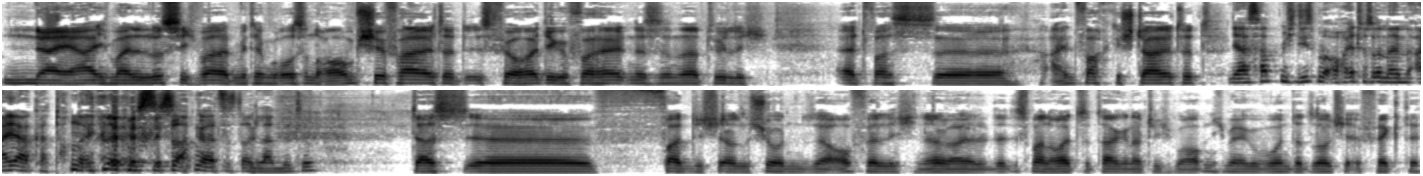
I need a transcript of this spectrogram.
Naja, ich meine, lustig war das mit dem großen Raumschiff halt. Das ist für heutige Verhältnisse natürlich etwas äh, einfach gestaltet. Ja, es hat mich diesmal auch etwas an einen Eierkarton erinnert, muss ich sagen, als es dann landete. Das äh, fand ich also schon sehr auffällig, ne, weil das ist man heutzutage natürlich überhaupt nicht mehr gewohnt, dass solche Effekte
